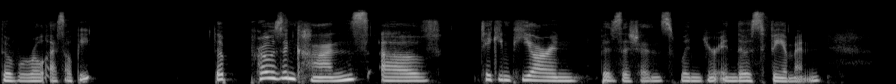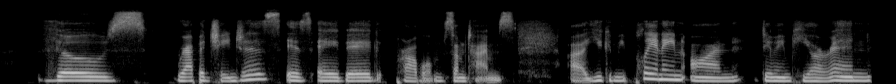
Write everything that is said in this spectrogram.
the Rural SLP. The pros and cons of taking PRN positions when you're in those famine, those rapid changes is a big problem sometimes uh, you can be planning on doing PRN,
